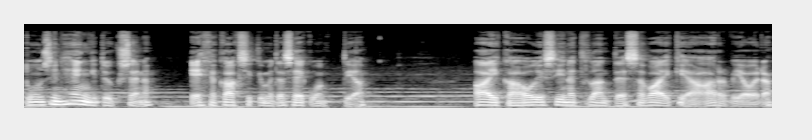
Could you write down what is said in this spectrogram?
Tunsin hengityksen ehkä 20 sekuntia. Aikaa oli siinä tilanteessa vaikea arvioida.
